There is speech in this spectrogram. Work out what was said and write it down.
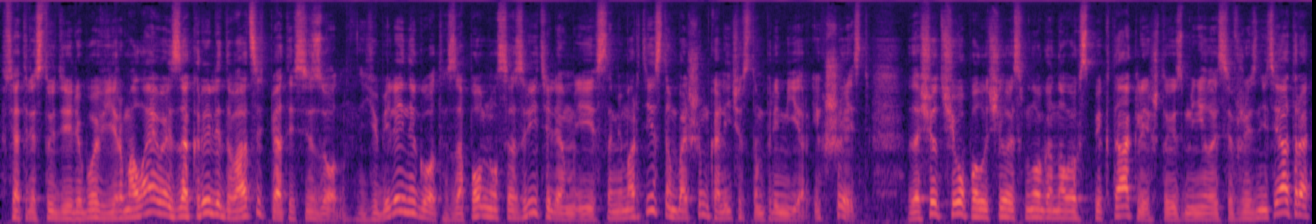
В театре студии Любовь Ермолаевой закрыли 25-й сезон. Юбилейный год запомнился зрителям и самим артистам большим количеством премьер. Их шесть. За счет чего получилось много новых спектаклей, что изменилось в жизни театра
